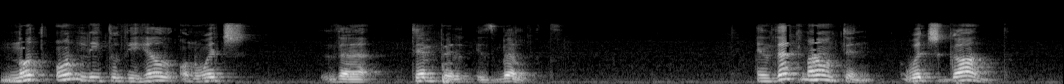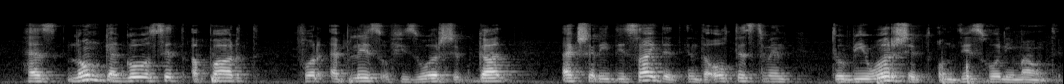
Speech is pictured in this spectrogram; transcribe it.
not only to the hill on which the temple is built. In that mountain, which God has long ago set apart for a place of his worship, God actually decided in the Old Testament to be worshipped on this holy mountain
